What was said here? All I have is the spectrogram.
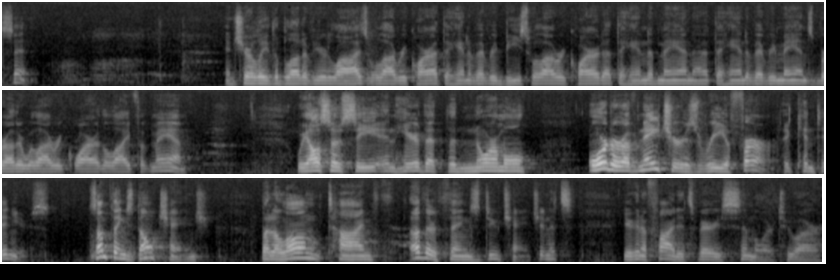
sin. And surely the blood of your lives will I require at the hand of every beast, will I require it at the hand of man, and at the hand of every man's brother will I require the life of man. We also see in here that the normal order of nature is reaffirmed, it continues. Some things don't change, but a long time, other things do change. And it's, you're going to find it's very similar to our,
